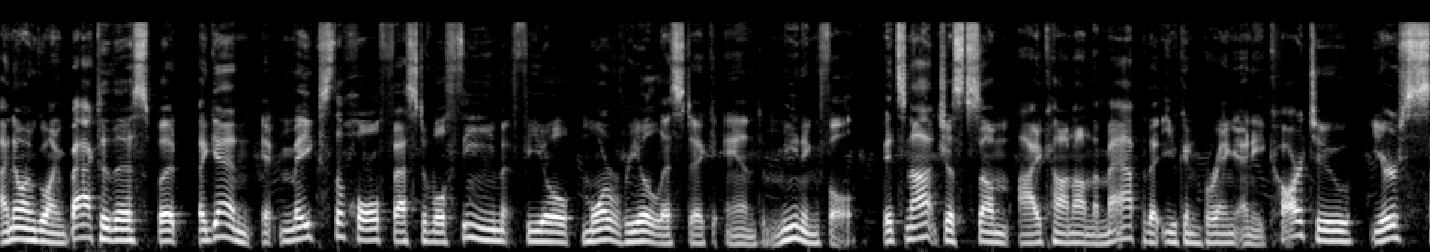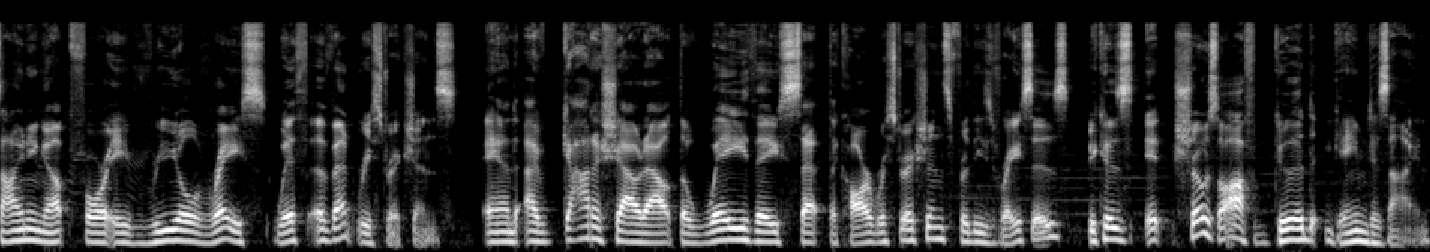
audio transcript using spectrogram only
I know I'm going back to this, but again, it makes the whole festival theme feel more realistic and meaningful. It's not just some icon on the map that you can bring any car to, you're signing up for a real race with event restrictions. And I've got to shout out the way they set the car restrictions for these races because it shows off good game design.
